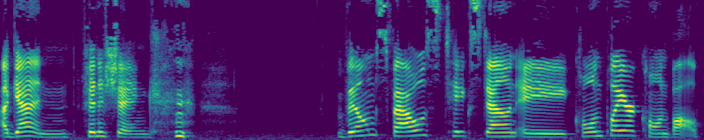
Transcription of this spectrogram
Again, finishing. Wilms fouls, takes down a Köln player, Köln ball.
